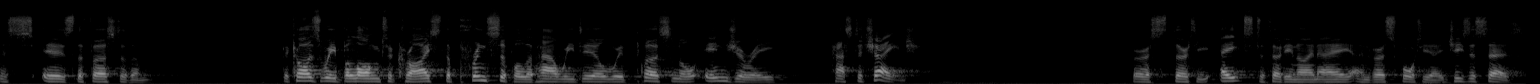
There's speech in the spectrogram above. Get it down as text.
This is the first of them. Because we belong to Christ, the principle of how we deal with personal injury has to change. Verse 38 to 39a and verse 48. Jesus says,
